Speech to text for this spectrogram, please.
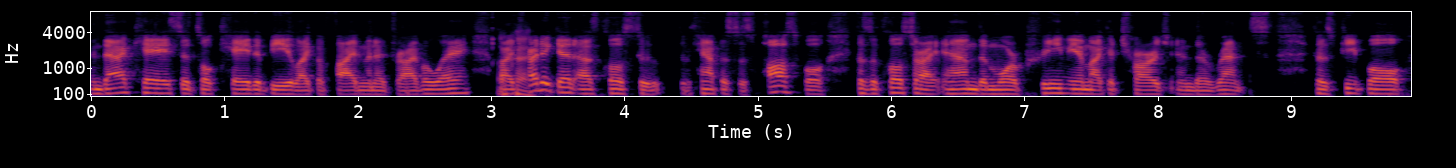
in that case it's okay to be like a five minute drive away but okay. i try to get as close to the campus as possible because the closer i am the more premium i could charge in their rents because people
